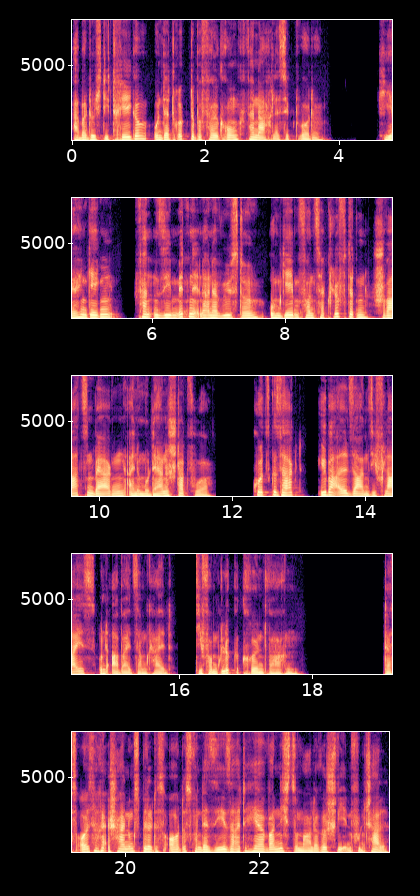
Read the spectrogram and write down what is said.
aber durch die träge, unterdrückte Bevölkerung vernachlässigt wurde. Hier hingegen fanden sie mitten in einer Wüste, umgeben von zerklüfteten, schwarzen Bergen, eine moderne Stadt vor. Kurz gesagt, überall sahen sie Fleiß und Arbeitsamkeit, die vom Glück gekrönt waren. Das äußere Erscheinungsbild des Ortes von der Seeseite her war nicht so malerisch wie in Funchal.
